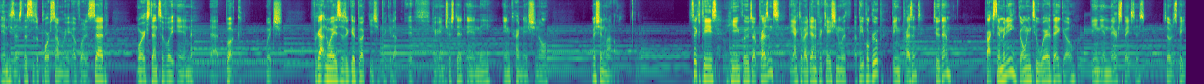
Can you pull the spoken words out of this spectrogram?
And he says this is a poor summary of what is said more extensively in that book, which Forgotten Ways is a good book. You should pick it up if you're interested in the incarnational mission model. Six P's, he includes our presence, the active identification with a people group, being present to them, proximity, going to where they go, being in their spaces, so to speak,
